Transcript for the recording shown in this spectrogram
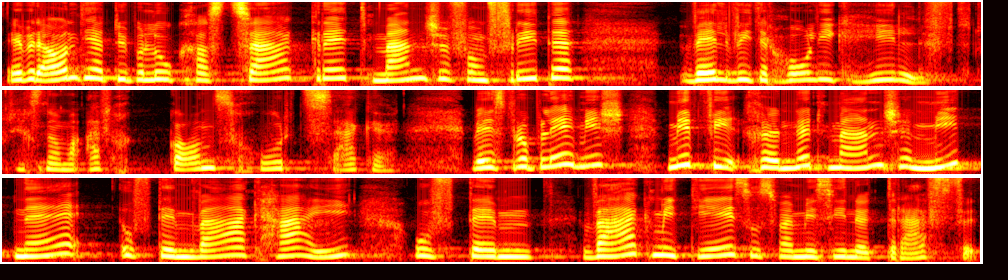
Eben Andi hat über Lukas 10 geredet, Menschen vom Frieden, weil Wiederholung hilft. Ich will es nochmal einfach ganz kurz sagen. Weil das Problem ist, wir können nicht Menschen mitnehmen auf dem Weg heim, auf dem Weg mit Jesus, wenn wir sie nicht treffen.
